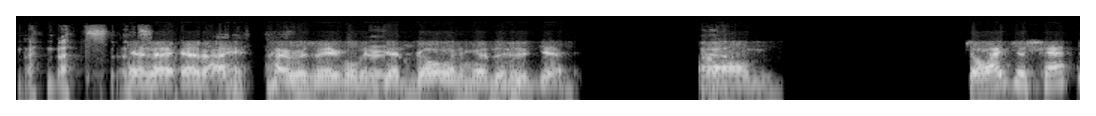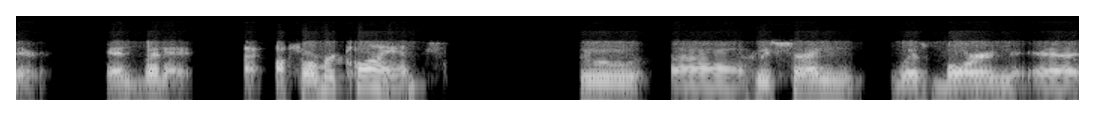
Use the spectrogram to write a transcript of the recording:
that's, that's, and I, and I, I was able to get going with it again. Yeah. Um, so I just sat there, and but a, a former client who uh, whose son was born uh,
